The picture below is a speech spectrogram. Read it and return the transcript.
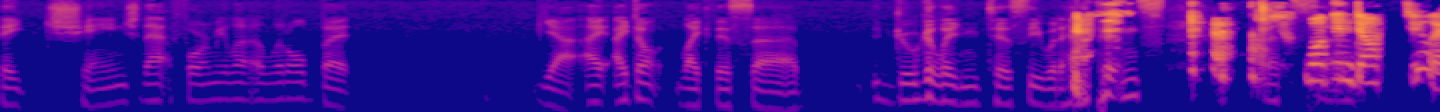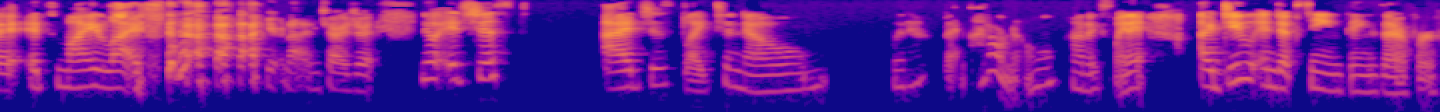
they change that formula a little, but yeah, I, I don't like this uh, googling to see what happens. That's, Well, uh, then don't do it. It's my life. You're not in charge of it. No, it's just, I just like to know what happened. I don't know how to explain it. I do end up seeing things that are for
